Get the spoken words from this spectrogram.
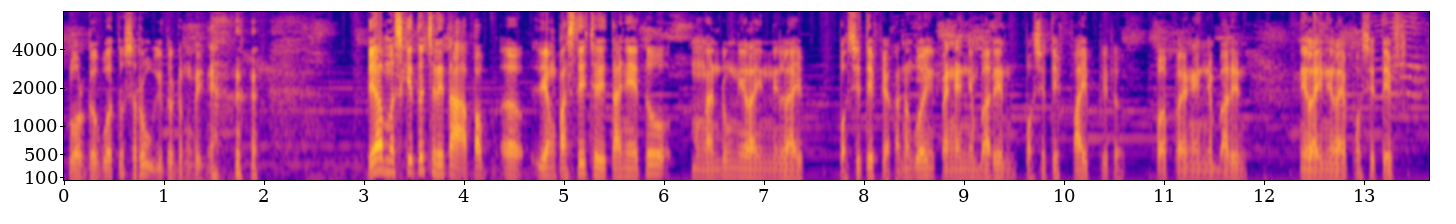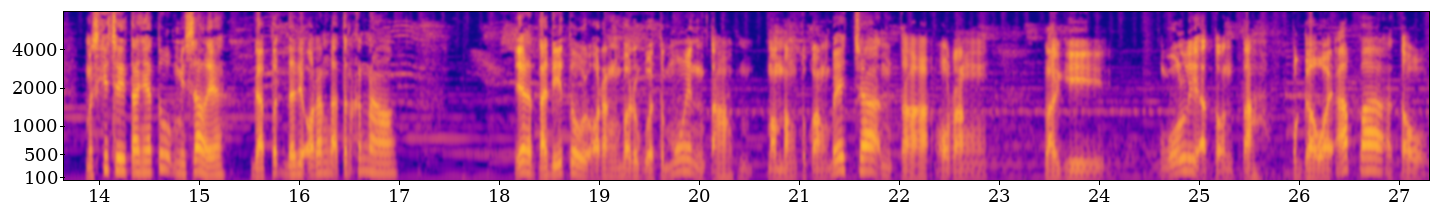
keluarga gue tuh seru gitu dengerinnya. Ya meski itu cerita apa uh, yang pasti ceritanya itu mengandung nilai-nilai positif ya karena gue pengen nyebarin positif vibe gitu. Gue pengen nyebarin nilai-nilai positif. Meski ceritanya tuh misal ya dapat dari orang nggak terkenal ya tadi itu orang baru gue temuin entah mamang tukang beca entah orang lagi nguli atau entah pegawai apa atau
